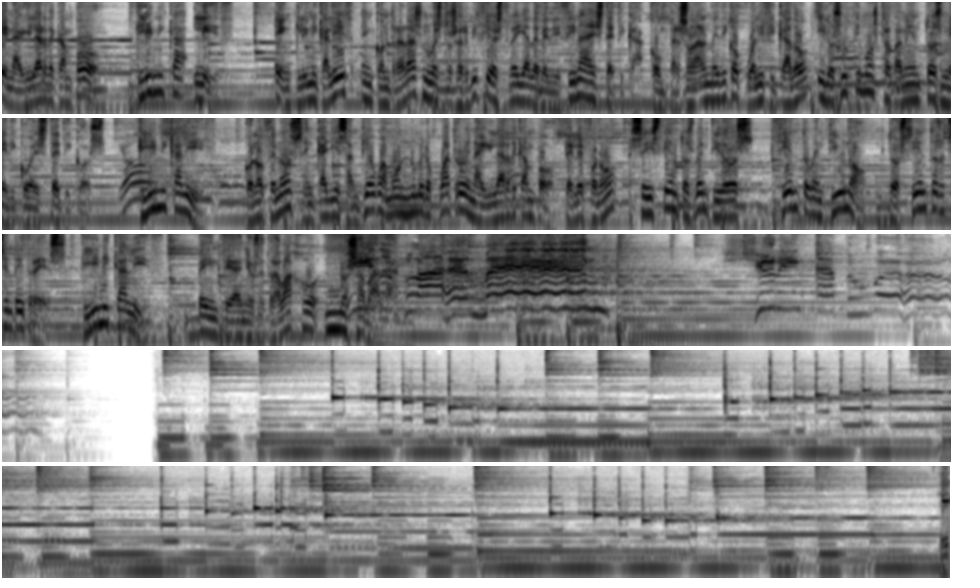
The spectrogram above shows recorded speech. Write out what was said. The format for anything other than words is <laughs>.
En Aguilar de Campo, Clínica Liz. En Clínica Liz encontrarás nuestro servicio estrella de medicina estética, con personal médico cualificado y los últimos tratamientos médico-estéticos. Clínica Liz. Conócenos en calle Santiago Amón número 4 en Aguilar de Campo. Teléfono 622-121-283. Clínica Liz. 20 años de trabajo nos avalan.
